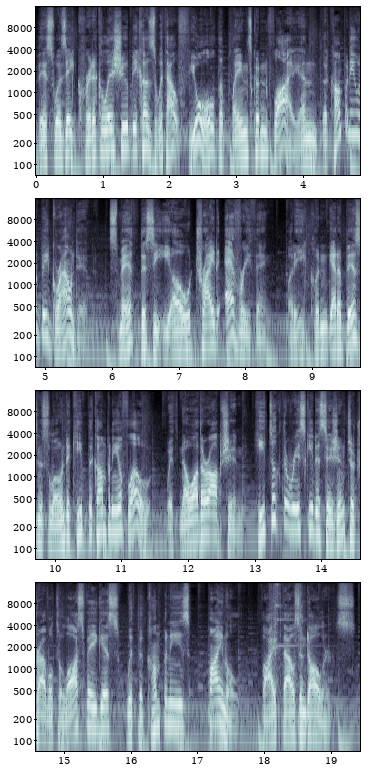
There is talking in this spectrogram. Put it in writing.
This was a critical issue because without fuel, the planes couldn't fly and the company would be grounded. Smith, the CEO, tried everything, but he couldn't get a business loan to keep the company afloat. With no other option, he took the risky decision to travel to Las Vegas with the company's final $5,000.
